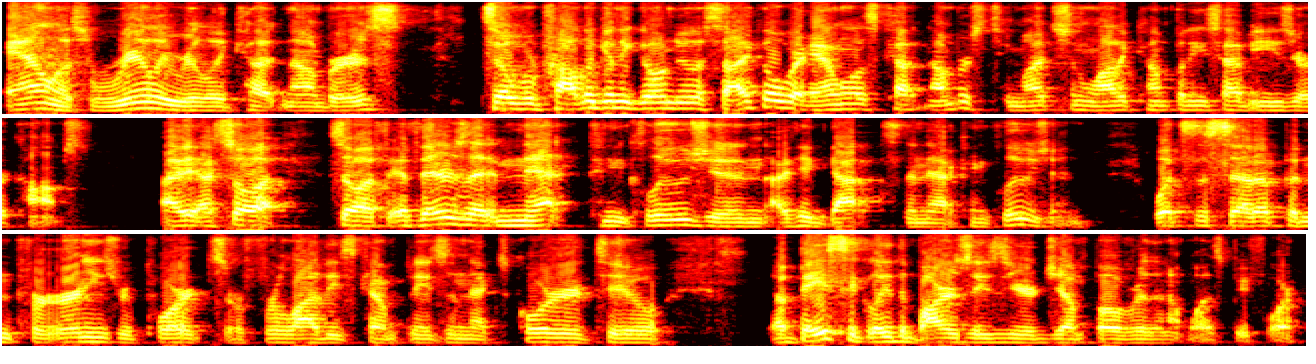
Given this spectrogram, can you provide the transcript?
Analysts really really cut numbers. So we're probably going to go into a cycle where analysts cut numbers too much, and a lot of companies have easier comps. I, I so so if, if there's a net conclusion, I think that's the net conclusion. What's the setup and for earnings reports or for a lot of these companies in the next quarter or two? uh, basically the bar is easier to jump over than it was before.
